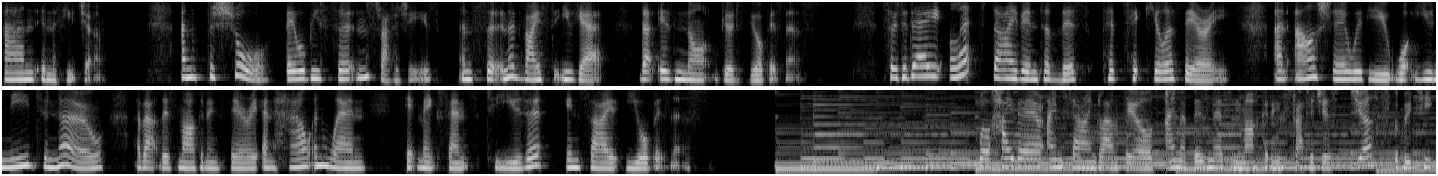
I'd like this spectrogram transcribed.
and in the future. And for sure, there will be certain strategies and certain advice that you get that is not good for your business. So today, let's dive into this particular theory and I'll share with you what you need to know about this marketing theory and how and when it makes sense to use it inside your business. Well, hi there. I'm Sarah Glanfield. I'm a business and marketing strategist just for boutique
